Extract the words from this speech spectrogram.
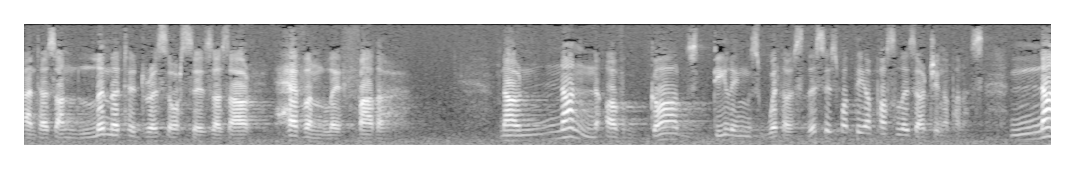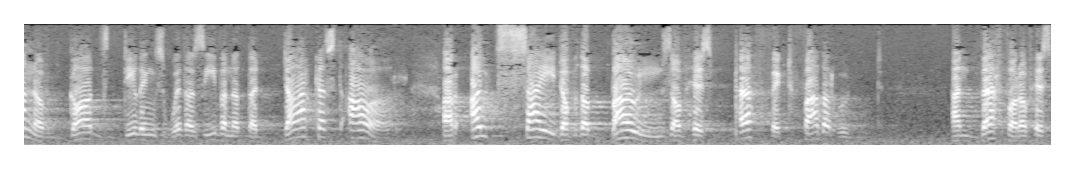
and has unlimited resources as our heavenly Father. Now, none of God's dealings with us, this is what the apostle is urging upon us. None of God's dealings with us, even at the darkest hour, are outside of the bounds of His perfect fatherhood and therefore of His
